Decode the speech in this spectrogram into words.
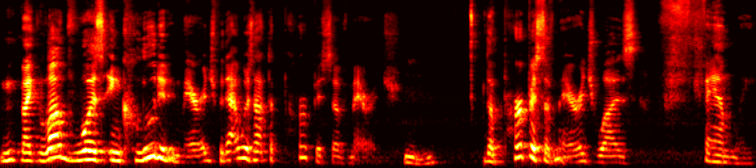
like, love was included in marriage, but that was not the purpose of marriage Mhm. the purpose of marriage was family.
